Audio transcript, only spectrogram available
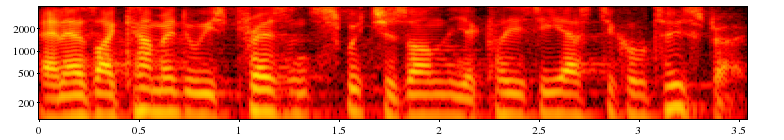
And as I come into his presence, switches on the ecclesiastical two stroke.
